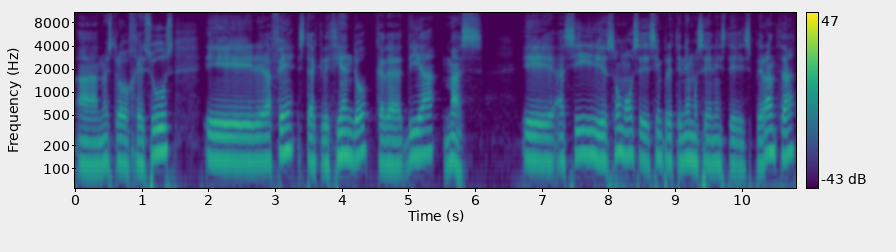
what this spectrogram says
a nuestro Jesús y la fe está creciendo cada día más. Así somos, siempre tenemos en esta esperanza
